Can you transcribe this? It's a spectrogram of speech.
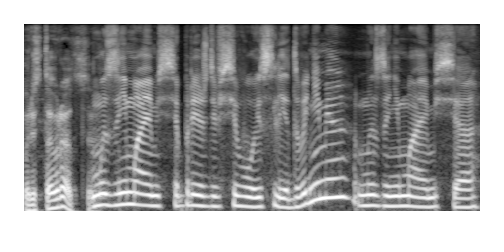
Реставрация. Мы занимаемся прежде всего исследованиями, мы занимаемся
